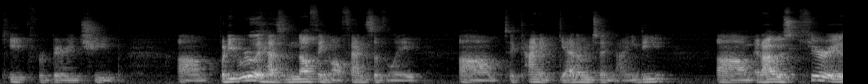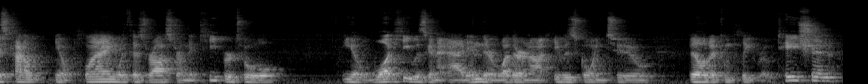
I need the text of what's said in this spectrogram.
keep for very cheap. Um, but he really has nothing offensively um, to kind of get him to 90. Um, and I was curious, kind of you know playing with his roster on the keeper tool, you know what he was going to add in there, whether or not he was going to build a complete rotation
